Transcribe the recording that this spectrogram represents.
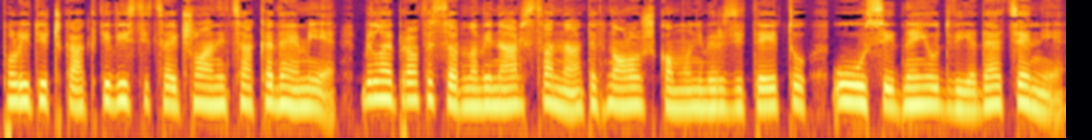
politička aktivistica i članica akademije. Bila je profesor novinarstva na Tehnološkom univerzitetu u Sidneju dvije decenije.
